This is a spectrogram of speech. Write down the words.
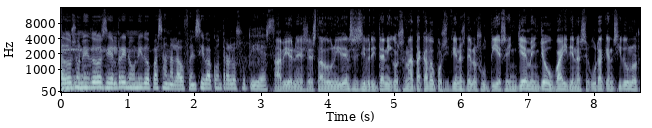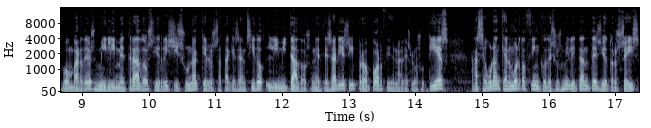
Estados Unidos y el Reino Unido pasan a la ofensiva contra los hutíes. Aviones estadounidenses y británicos han atacado posiciones de los hutíes en Yemen. Joe Biden asegura que han sido unos bombardeos milimetrados y Rishi Sunak que los ataques han sido limitados, necesarios y proporcionales. Los hutíes aseguran que han muerto cinco de sus militantes y otros seis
